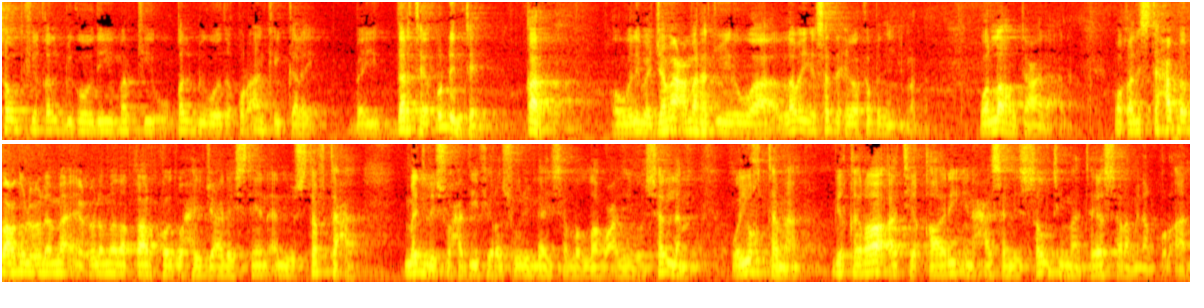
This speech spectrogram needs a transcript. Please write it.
sawdkii qalbigoodii markii uu qalbigoodii qur'aankii galay bay darteed u dhinteen qaarkood. Oo weliba jamaca mar hadduu yihi waa laba iyo saddexi waa ka badan yihiin marka. Wallahu tacala aclam waqad istaxaba bacdu lculamaai culamada qaarkood waxay jeclaysteen an yustaftaxa majlisu xadiidi rasuuli llahi sala allahu alayhi wasalam wayukhtama biqira'ati qaari'in xasani sawti ma tayasara min alqur'an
